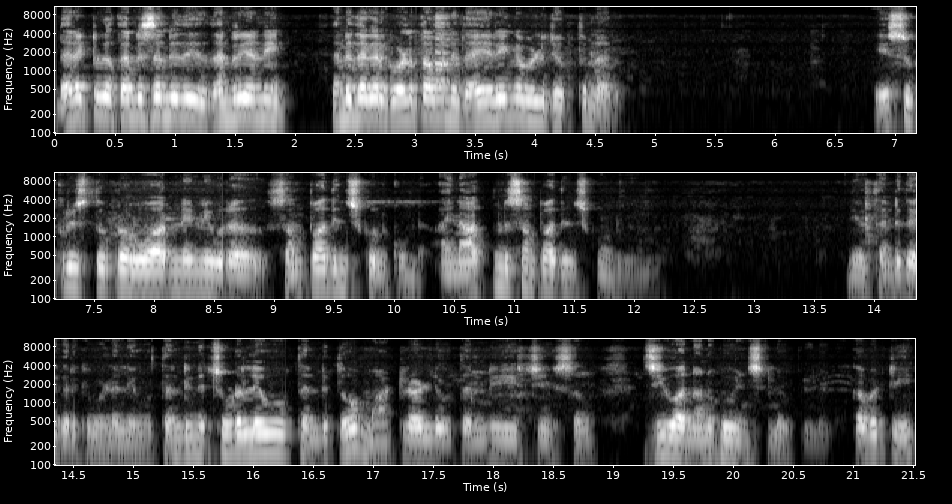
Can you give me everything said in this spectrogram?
డైరెక్ట్గా తండ్రి సన్నిధి తండ్రి అని తండ్రి దగ్గరికి వెళతామని ధైర్యంగా వీళ్ళు చెప్తున్నారు. యేసుక్రీస్తు ప్రభు వారిని నీవు ర- సంపాదించుకోనకుండా. ఆయన ఆత్మను సంపాదించుకోండి. నీవు తండ్రి దగ్గరికి వెళ్ళలేవు. తండ్రిని చూడలేవు తండ్రితో మాట్లాడలేవు తండ్రి ఇచ్చే జీవాన్ని అనుభవించలేవు. కాబట్టి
